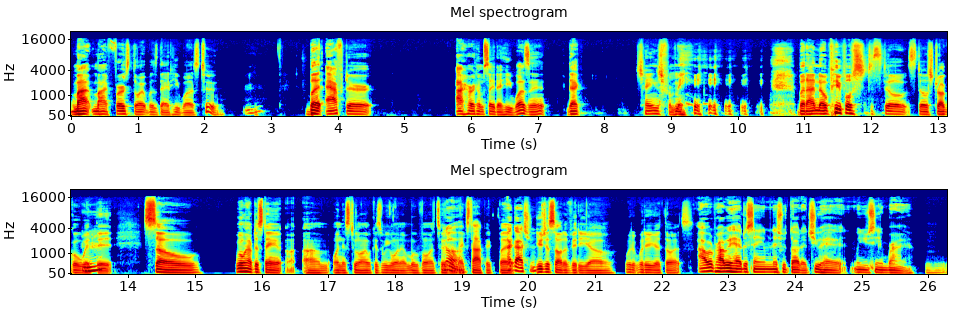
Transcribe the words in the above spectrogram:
my my first thought was that he was too. Mm-hmm. But after I heard him say that he wasn't, that changed for me. but I know people still still struggle with mm-hmm. it. So we won't have to stay uh, um, on this too long because we want to move on to No, the next topic. But I got you. You just saw the video. What, what are your thoughts? I would probably have the same initial thought that you had when you seen Bryan. Mm-hmm.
